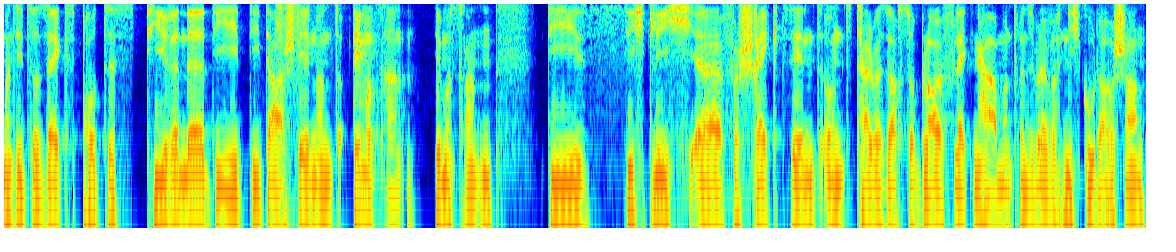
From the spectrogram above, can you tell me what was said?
Man sieht so sechs Protestierende, die, die dastehen und Demonstranten. Demonstranten, die sichtlich äh, verschreckt sind und teilweise auch so blaue Flecken haben und prinzipiell einfach nicht gut ausschauen.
